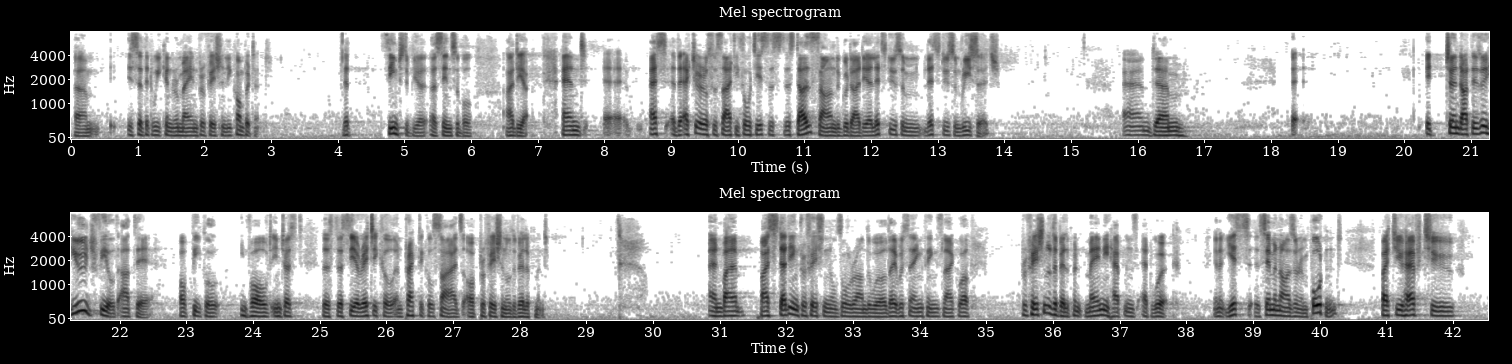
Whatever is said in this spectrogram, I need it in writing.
um, is so that we can remain professionally competent. That seems to be a, a sensible idea. And uh, as the Actuarial Society thought, yes, this, this does sound a good idea. Let's do some, let's do some research. And um, it turned out there's a huge field out there of people involved in just the, the theoretical and practical sides of professional development. And by, by studying professionals all around the world, they were saying things like, well, professional development mainly happens at work. You know, yes, seminars are important, but you have to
